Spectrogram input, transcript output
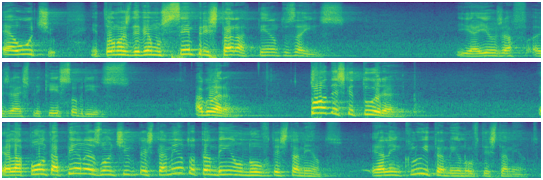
É útil. Então nós devemos sempre estar atentos a isso. E aí eu já, já expliquei sobre isso. Agora, toda a escritura, ela aponta apenas o Antigo Testamento ou também ao Novo Testamento? Ela inclui também o Novo Testamento.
